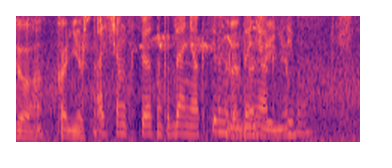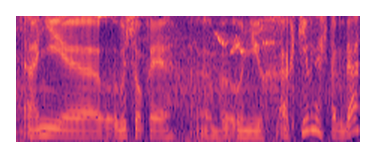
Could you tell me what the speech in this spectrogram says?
Да, конечно. А с чем это связано? Когда они активны, когда не активны? Они э, высокая у них активность тогда,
